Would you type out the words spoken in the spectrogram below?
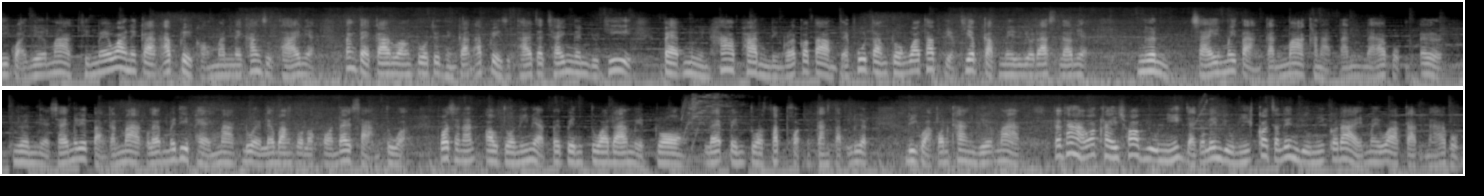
ดีกว่าเยอะมาก ถึงแม้ว่าในการอัปเกรดของมันในขั้นสุดท้ายเนี่ย ตั้งแต่การวางตัวจนถึงการอัปเกรดสุดท้ายจะใช้เงินอยู่ที่ 85,100 ก็ตาม แต่พูดตามตรงว่าถ้าเปรียบเทียบกับเมริโอดัสแล้วเนี่ย เงินใช้ไม่ต่างกันมากขนาดนั้นนะครับผม เออ เงินเนี่ยใช้ไม่ได้ต่างกันมาก และไม่ได้แพงมากด้วย และบางตัวละครได้ 3 ตัว เพราะฉะนั้นเอาตัวนี้เนี่ยไปเป็นตัวดาเมจรอง และเป็นตัวซับพอร์ตในการตัดเลือด ดีกว่าค่อนข้างเยอะมาก แต่ถ้าหากว่าใครชอบยูนิคอยากจะเล่นยูนิคก็จะเล่นยูนิคก็ได้ไม่ว่ากันนะครับผม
